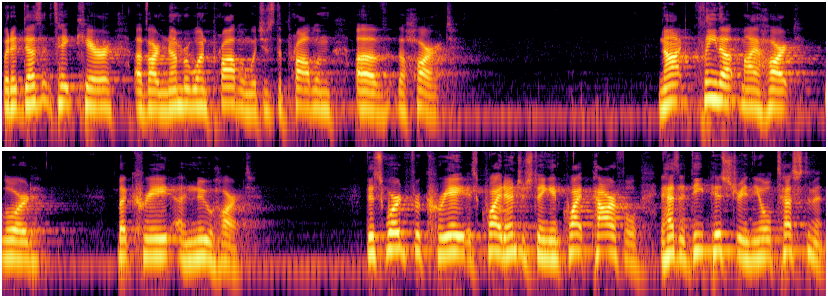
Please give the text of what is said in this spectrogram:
but it doesn't take care of our number one problem, which is the problem of the heart. Not clean up my heart, Lord, but create a new heart. This word for create is quite interesting and quite powerful. It has a deep history in the Old Testament.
